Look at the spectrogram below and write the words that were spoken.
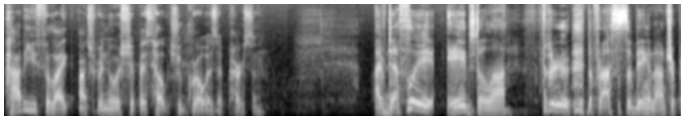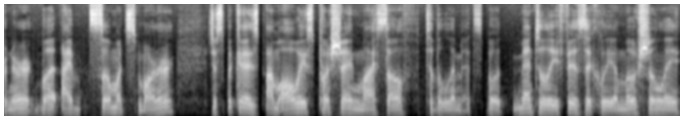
How do you feel like entrepreneurship has helped you grow as a person? I've definitely aged a lot through the process of being an entrepreneur, but I'm so much smarter just because I'm always pushing myself to the limits, both mentally, physically, emotionally,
